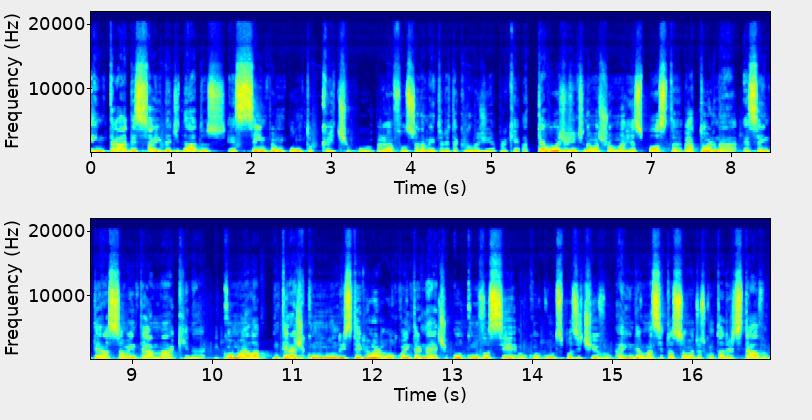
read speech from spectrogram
Entrada e saída de dados é sempre um ponto crítico para o funcionamento de tecnologia, porque até até hoje a gente não achou uma resposta para tornar essa interação entre a máquina e como ela interage com o mundo exterior, ou com a internet, ou com você, ou com algum dispositivo, ainda é uma situação onde os computadores travam,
